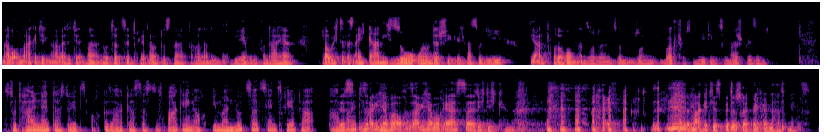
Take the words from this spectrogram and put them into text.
Aber auch Marketing arbeitet ja immer nutzerzentrierter und ist nah dran an den Problemen. Von daher glaube ich, das eigentlich gar nicht so unterschiedlich, was so die, die Anforderungen an so, eine, so, so ein Workshop, so ein Meeting zum Beispiel sind. Ist total nett, dass du jetzt auch gesagt hast, dass das Marketing auch immer nutzerzentrierter arbeitet. Das sage ich aber auch, sage ich aber auch erst, seit ich dich kenne. Nein, Alle Marketeers, bitte schreibt mir keine Hassmails.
